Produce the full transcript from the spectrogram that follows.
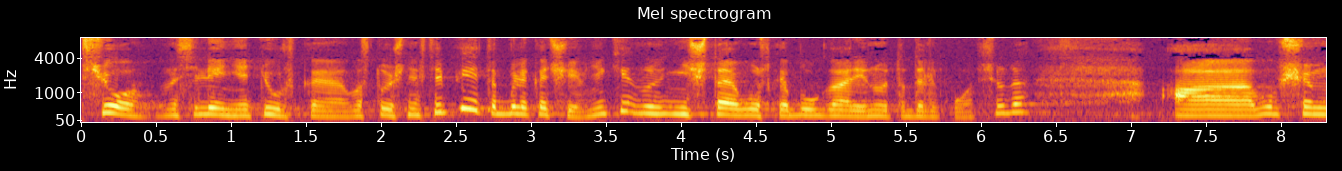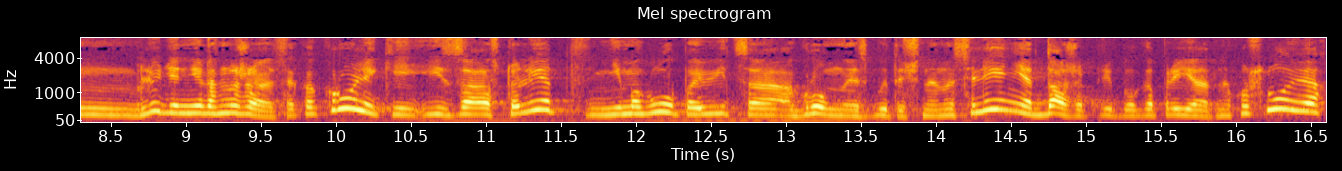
все население тюркское восточных степей это были кочевники, ну, не считая Волжской Булгарии, но это далеко отсюда. А, в общем, люди не размножаются как кролики, и за сто лет не могло появиться огромное избыточное население, даже при благоприятных условиях,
